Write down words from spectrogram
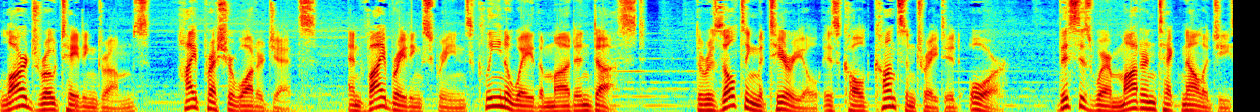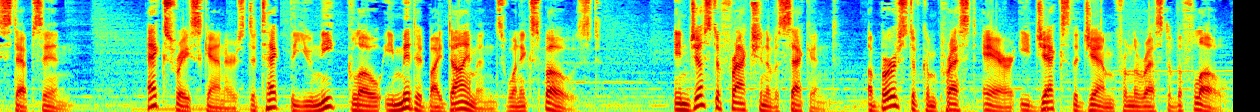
Large rotating drums, high-pressure water jets, and vibrating screens clean away the mud and dust. The resulting material is called concentrated ore. This is where modern technology steps in. X-ray scanners detect the unique glow emitted by diamonds when exposed. In just a fraction of a second, a burst of compressed air ejects the gem from the rest of the flow.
